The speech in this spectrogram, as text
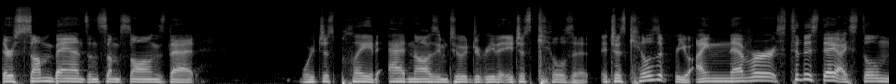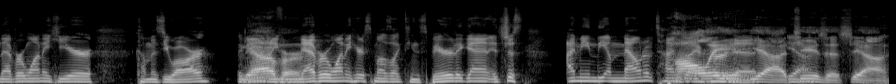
there's some bands and some songs that were just played ad nauseum to a degree that it just kills it. It just kills it for you. I never to this day I still never want to hear "Come as You Are" again. Never. I never want to hear "Smells Like Teen Spirit" again. It's just. I mean, the amount of times I Polly, heard it. yeah, Jesus, yeah.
